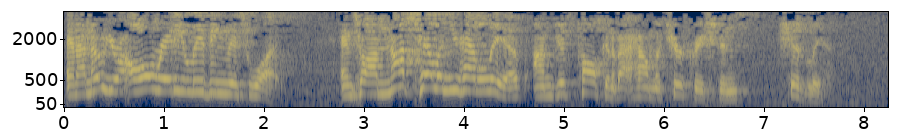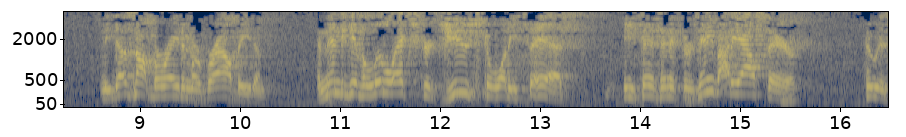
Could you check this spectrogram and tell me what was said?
And I know you're already living this way. And so I'm not telling you how to live. I'm just talking about how mature Christians should live. And he does not berate them or browbeat them. And then to give a little extra juice to what he said, he says, and if there's anybody out there who is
